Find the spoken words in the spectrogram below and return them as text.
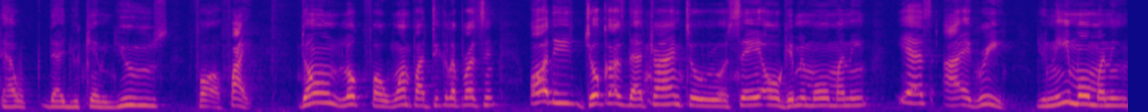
that that you can use for a fight. Don't look for one particular person. all these jokers that are trying to say, "Oh, give me more money." Yes, I agree. You need more money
